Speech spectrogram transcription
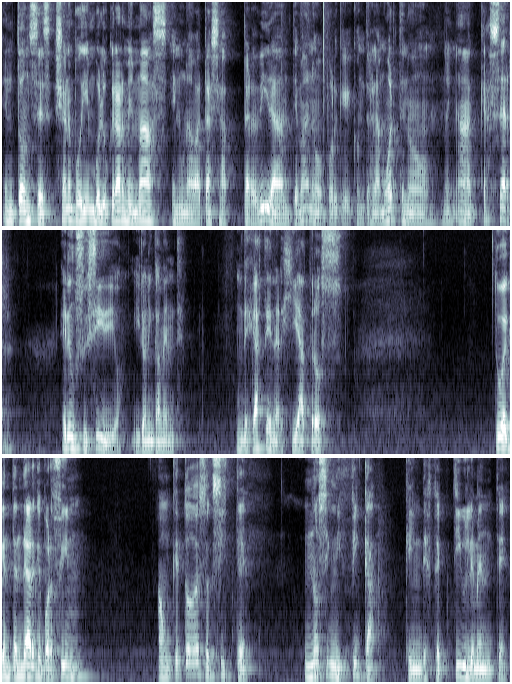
Entonces ya no podía involucrarme más en una batalla perdida de antemano porque contra la muerte no, no hay nada que hacer. Era un suicidio, irónicamente. Un desgaste de energía atroz. Tuve que entender que por fin, aunque todo eso existe, no significa que indefectiblemente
